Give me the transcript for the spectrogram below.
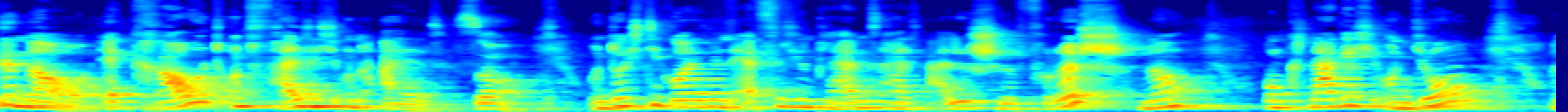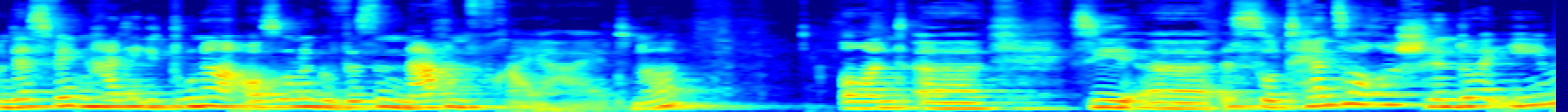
Genau, erkraut und faltig und alt. So, und durch die goldenen Äpfelchen bleiben sie halt alle schön frisch ne? und knackig und jung. Und deswegen hat die Iduna auch so eine gewisse Narrenfreiheit. Ne? Und äh, sie äh, ist so tänzerisch hinter ihm,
